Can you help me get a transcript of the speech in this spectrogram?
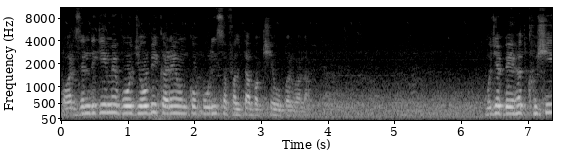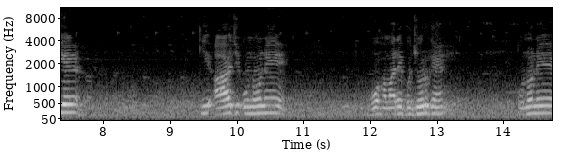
और ज़िंदगी में वो जो भी करें, उनको पूरी सफलता बख्शे ऊपर वाला। मुझे बेहद खुशी है कि आज उन्होंने, वो हमारे बुज़ुर्ग हैं, उन्होंने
